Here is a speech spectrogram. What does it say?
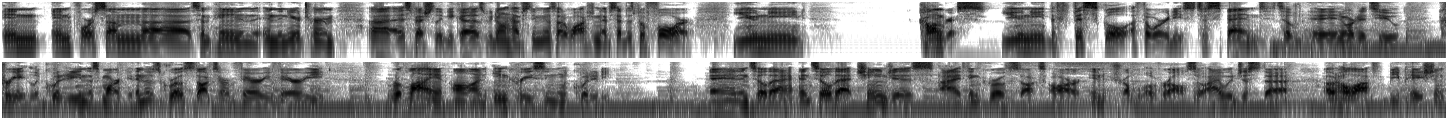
in in for some uh, some pain in the in the near term, uh, especially because we don't have stimulus out of Washington. I've said this before. You need Congress. You need the fiscal authorities to spend to in order to create liquidity in this market. And those growth stocks are very, very reliant on increasing liquidity. And until that until that changes, I think growth stocks are in trouble overall. So I would just uh, I would hold off, be patient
